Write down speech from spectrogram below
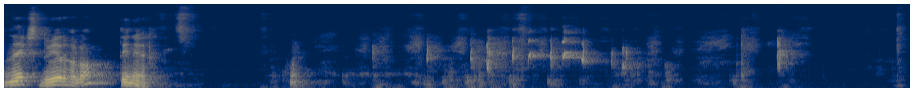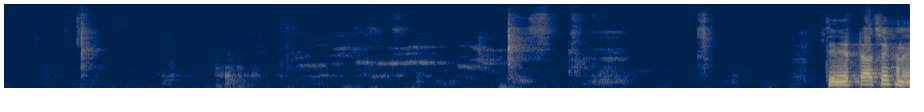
নেক্সট দুইয়ের হলো তিনের। তিনেরটা আছে এখানে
